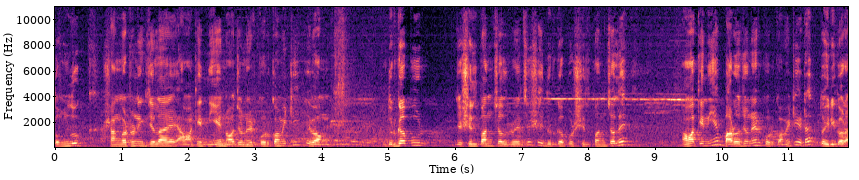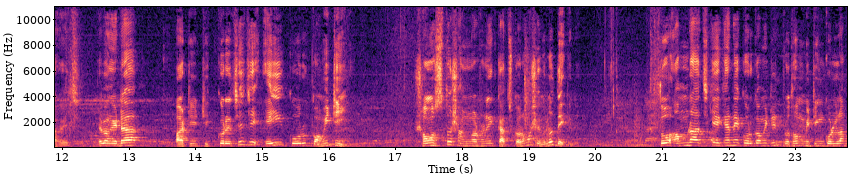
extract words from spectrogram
তমলুক সাংগঠনিক জেলায় আমাকে নিয়ে নজনের কোর কমিটি এবং দুর্গাপুর যে শিল্পাঞ্চল রয়েছে, সেই দুর্গাপুর শিল্পাঞ্চলে আমাকে নিয়ে বারো জনের কোর কমিটি এটা তৈরি করা হয়েছে। এবং এটা পার্টি ঠিক করেছে যে এই কোর কমিটি সমস্ত সাংগঠনিক কাজকর্ম সেগুলো দেখবে। তো আমরা আজকে এখানে কোর কমিটির প্রথম মিটিং করলাম।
